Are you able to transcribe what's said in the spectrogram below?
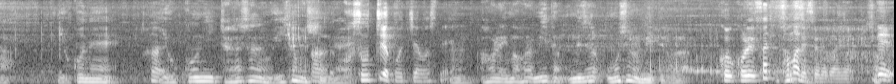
あ横ね、はい。横に垂らさない方がいいかもしれない。あそっちでこっちゃいますね、うん、あほら今ほら見えた珍面白いの見えてるほら。これこれさっき玉ですよねこれね。で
